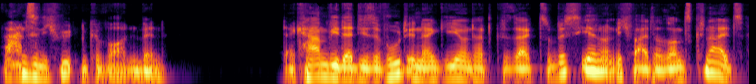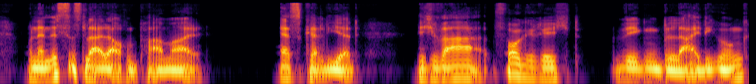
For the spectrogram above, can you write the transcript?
wahnsinnig wütend geworden bin. Da kam wieder diese Wutenergie und hat gesagt, so bis hierhin und nicht weiter, sonst knallt's. Und dann ist es leider auch ein paar Mal eskaliert. Ich war vor Gericht wegen Beleidigung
